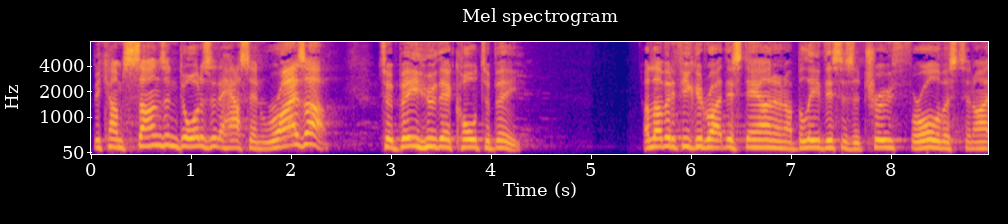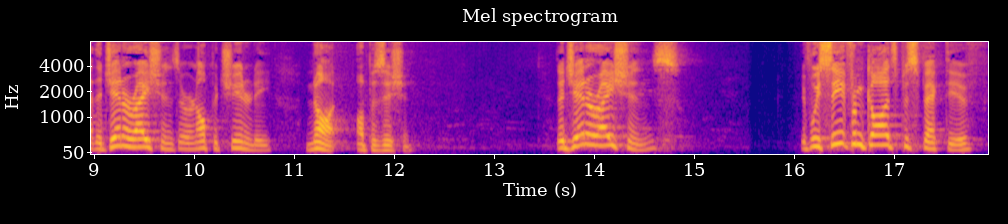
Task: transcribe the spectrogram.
become sons and daughters of the house and rise up to be who they're called to be. I'd love it if you could write this down, and I believe this is a truth for all of us tonight. The generations are an opportunity, not opposition. The generations, if we see it from God's perspective,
